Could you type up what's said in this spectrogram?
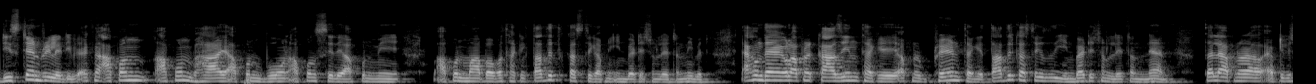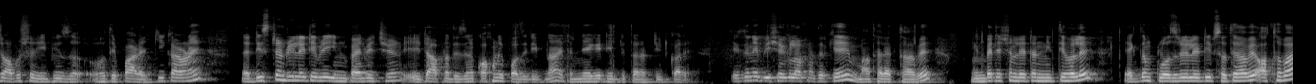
ডিস্ট্যান্ট রিলেটিভ এখন আপন আপন ভাই, আপন বোন, আপন ছেলে, আপন মেয়ে, আপন মা বাবা থাকলে তাদের কাছ থেকে আপনি ইনভাইটেশন লেটার নেবেন। এখন দেখা গেলো আপনার কাজিন থাকে, আপনার ফ্রেন্ড থাকে, তাদের কাছ থেকে যদি ইনভাইটেশন লেটার নেন, তাহলে আপনার অ্যাপ্লিকেশন অবশ্যই রিফিউজ হতে পারে। কি কারণে? ডিস্ট্যান্ট রিলেটিভলি ইনভাইটেশন এটা আপনাদের জন্য কখনোই পজিটিভ না, এটা নেগেটিভলি তারা ট্রিট করে। এই জন্য বিষয়গুলো আপনাদেরকে মাথায় রাখতে হবে। ইনভাইটেশন লেটার নিতে হলে একদম ক্লোজ রিলেটিভস হতে হবে অথবা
